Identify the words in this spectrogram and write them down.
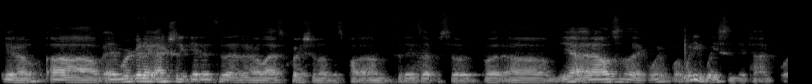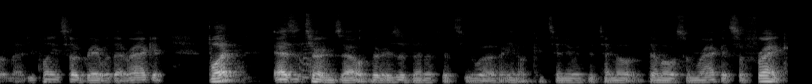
You know, um, and we're gonna actually get into that in our last question on this on today's episode. But um, yeah, and I was like, what, what are you wasting your time for, man? You're playing so great with that racket. But as it turns out, there is a benefit to uh, you know continuing to demo demo some rackets. So Frank,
